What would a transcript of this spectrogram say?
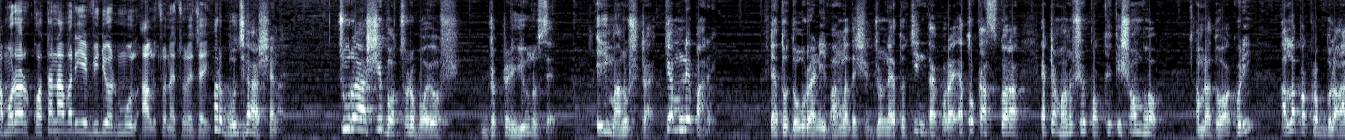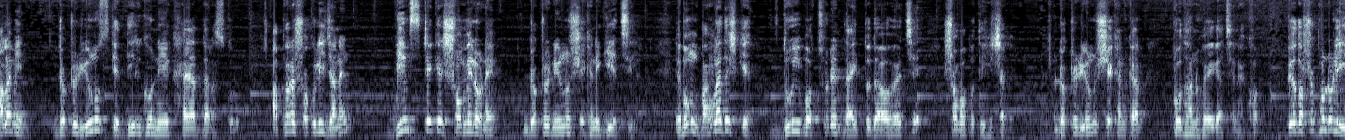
আমরা আর কথা না বাড়িয়ে ভিডিওর মূল আলোচনায় চলে যাই। আমার বুঝে আসে না। চুরাশি বছর বয়স ডক্টর ইউনুসের। এই মানুষটা কেমনে পারে? এত দৌড়ানি বাংলাদেশের জন্য, এত চিন্তা করা, এত কাজ করা একটা মানুষের পক্ষে কি সম্ভব? আমরা দোয়া করি আল্লাহ পাক রব্বুল আলামিন ডক্টর ইউনুসকে দীর্ঘ নিয়ে খায়াত দারাজ করুন আপনারা সকলেই জানেন, বিমস্টেকের সম্মেলনে ডক্টর ইউনুস সেখানে গিয়েছিলেন এবং বাংলাদেশকে দুই বছরের দায়িত্ব দেওয়া হয়েছে সভাপতি হিসাবে। ডক্টর ইউনুস সেখানকার প্রধান হয়ে গেছেন এখন। প্রিয় দর্শক মন্ডলী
